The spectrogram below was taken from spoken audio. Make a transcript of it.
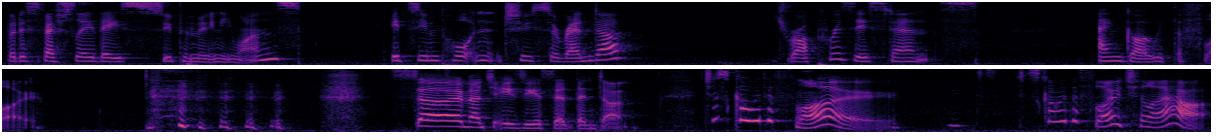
but especially these super moony ones, it's important to surrender, drop resistance, and go with the flow. so much easier said than done. Just go with the flow. Just, just go with the flow, chill out.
